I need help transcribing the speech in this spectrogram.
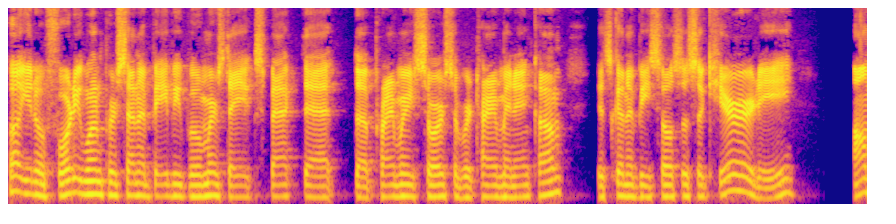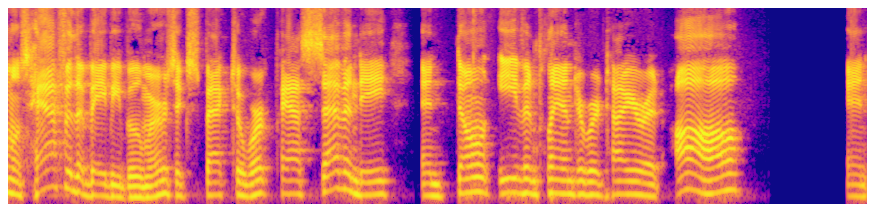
Well, you know, 41% of baby boomers, they expect that the primary source of retirement income is going to be Social Security. Almost half of the baby boomers expect to work past 70 and don't even plan to retire at all. And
